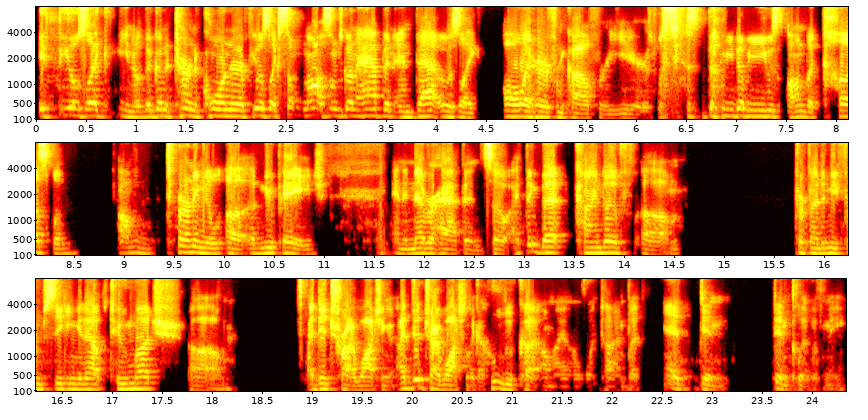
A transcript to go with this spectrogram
It feels like you know they're going to turn the corner. It feels like something awesome's going to happen. And that was like all I heard from Kyle for years was just WWE was on the cusp of, of turning a, a new page and it never happened. So I think that kind of um, prevented me from seeking it out too much. Um, I did try watching. I did try watching like a Hulu cut on my own one time, but it didn't didn't click with me.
